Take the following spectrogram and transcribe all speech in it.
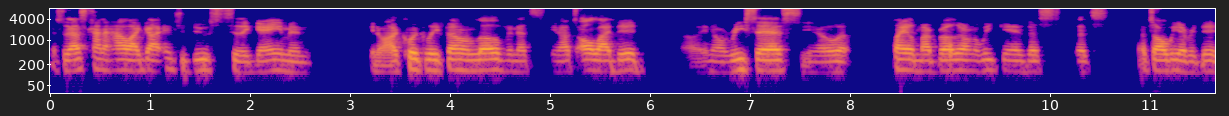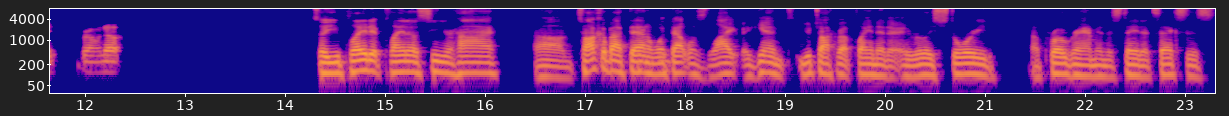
And so that's kind of how I got introduced to the game. And, you know, I quickly fell in love and that's, you know, that's all I did. Uh, you know, recess, you know, playing with my brother on the weekends. That's, that's, that's all we ever did growing up. So you played at Plano Senior High. Um, talk about that and what mm-hmm. that was like. Again, you're talking about playing at a, a really storied uh, program in the state of Texas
